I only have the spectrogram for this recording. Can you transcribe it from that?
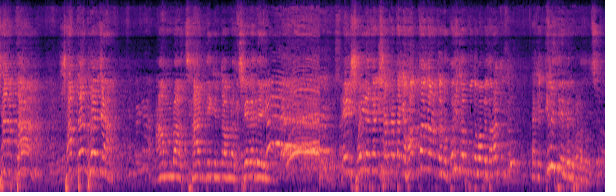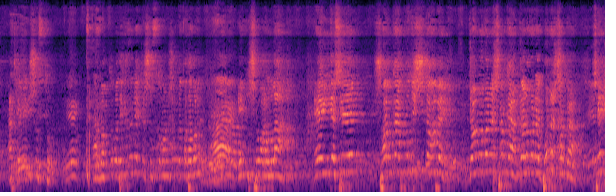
সাবধান সাবধান হয়ে যান আমরা ছাড় দিই কিন্তু আমরা ছেড়ে দেই। এই স্বৈরাচারী সরকার তাকে হত্যা করার জন্য পরিকল্পিত ভাবে তারা কিন্তু তাকে তিলে তিলে মেরে ফেলা হচ্ছে। আজকে তিনি সুস্থ? তার বক্তব্য দেখেছেন একটা সুস্থ মানুষের সঙ্গে কথা বলে ইনশাআল্লাহ। এই দেশে সরকার প্রতিষ্ঠিত হবে জনগণের সরকার জনগণের ভোটের সরকার। সেই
